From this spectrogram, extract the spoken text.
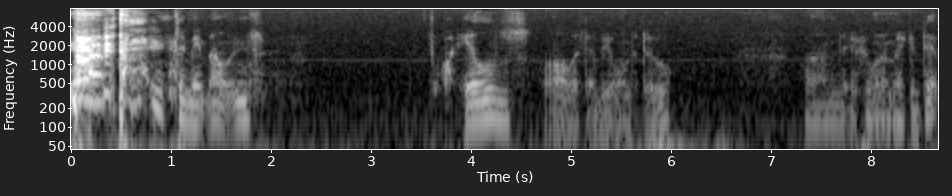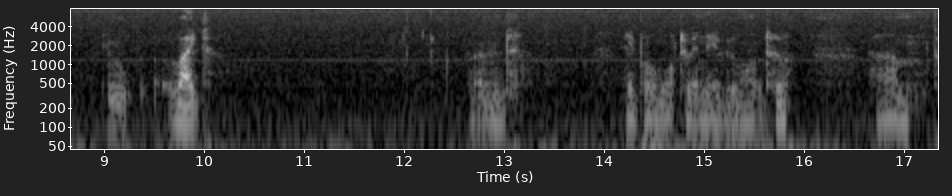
to make mountains or hills or whatever you want to do. And if you want to make a dip right and you put water in there if you want to um, to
